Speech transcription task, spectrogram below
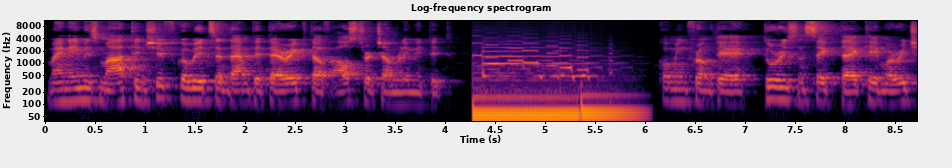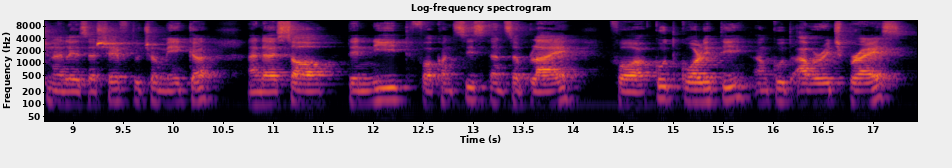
My name is Martin Zsifkovics and I'm the director of AustroJam Limited. Coming from the tourism sector, I came originally as a chef to Jamaica and I saw the need for consistent supply for good quality and good average price.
